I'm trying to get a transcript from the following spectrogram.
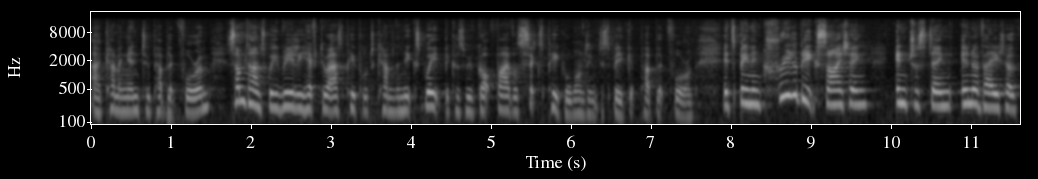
uh, coming into public forum. Sometimes we really have to ask people to come the next week because we've got five or six people wanting to speak at public forum. It's been incredibly exciting. Interesting, innovative,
